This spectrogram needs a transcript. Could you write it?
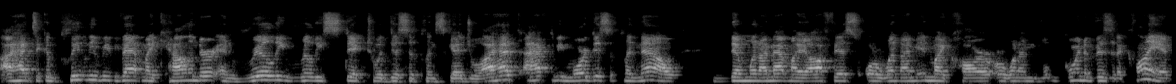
I had to completely revamp my calendar and really, really stick to a disciplined schedule. I had I have to be more disciplined now than when I'm at my office or when I'm in my car or when I'm going to visit a client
